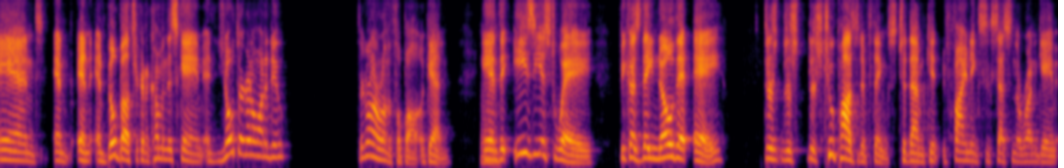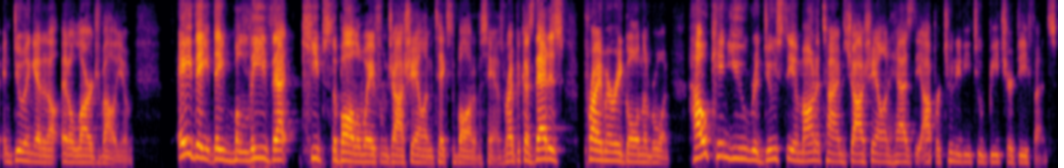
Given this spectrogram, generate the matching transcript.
and and and and Bill Belichick are going to come in this game, and you know what they're going to want to do? They're going to run the football again. Mm. And the easiest way, because they know that a there's there's there's two positive things to them finding success in the run game and doing it at a, at a large volume a they they believe that keeps the ball away from Josh Allen and takes the ball out of his hands, right? Because that is primary goal number one. How can you reduce the amount of times Josh Allen has the opportunity to beat your defense?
